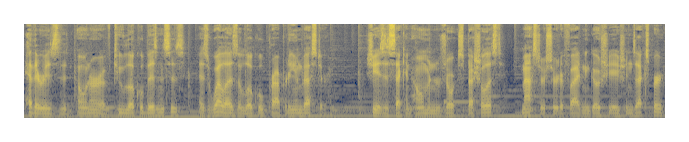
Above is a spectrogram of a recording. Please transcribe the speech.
Heather is the owner of two local businesses as well as a local property investor. She is a second home and resort specialist, master certified negotiations expert,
